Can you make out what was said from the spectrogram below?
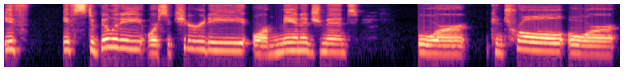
if if stability or security or management or control or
